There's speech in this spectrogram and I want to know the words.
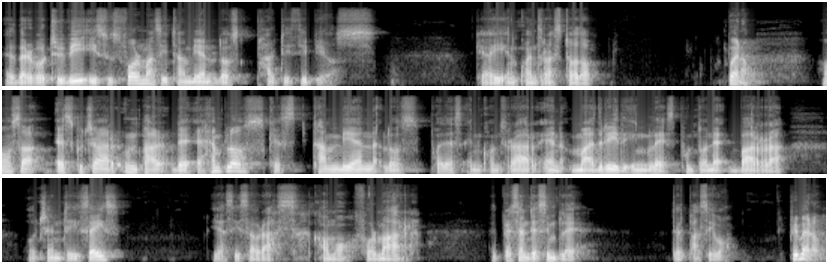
el verbo to be y sus formas y también los participios, que ahí encuentras todo. Bueno, vamos a escuchar un par de ejemplos que también los puedes encontrar en madridingles.net barra 86 y así sabrás cómo formar el presente simple del pasivo. Primero,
